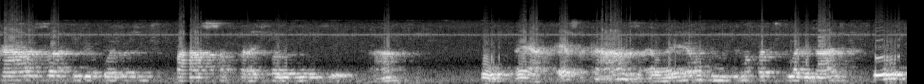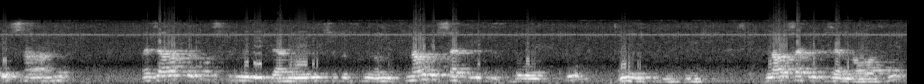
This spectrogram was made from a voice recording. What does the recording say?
casa, e depois a gente passa para a história do museu. Tá? Bom, é, essa casa ela é um, uma particularidade que poucos sabem, mas ela foi construída no início do no final do século XVIII, no final do século XIX,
